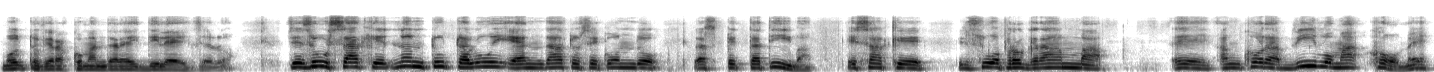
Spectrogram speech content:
molto vi raccomanderei di leggerlo. Gesù sa che non tutto a lui è andato secondo l'aspettativa e sa che il suo programma è ancora vivo, ma come?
